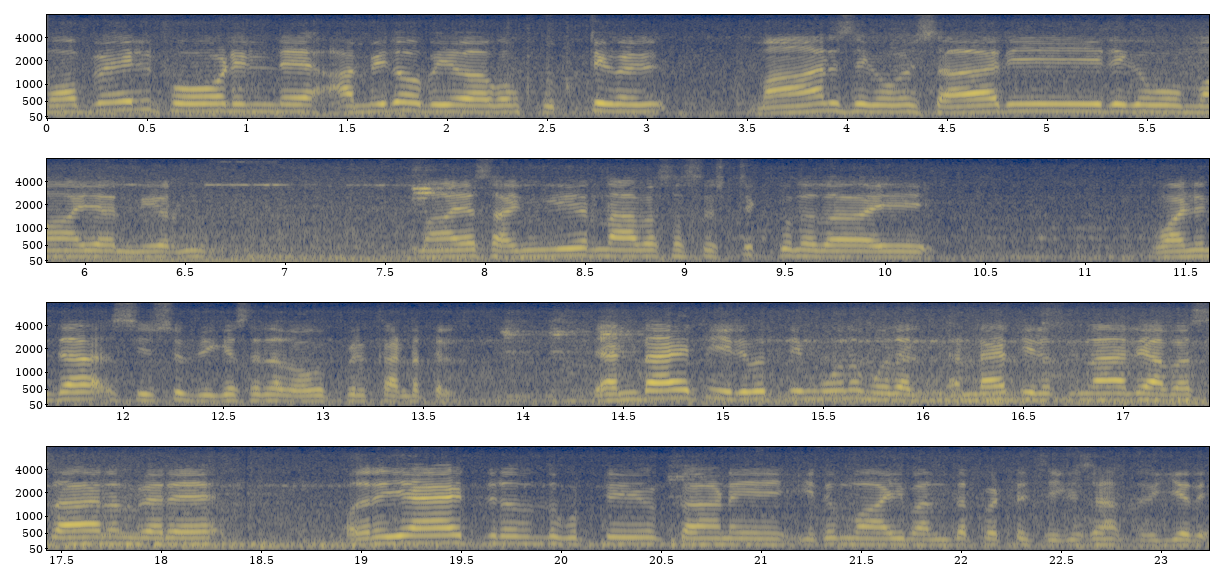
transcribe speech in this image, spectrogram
മൊബൈൽ ഫോണിന്റെ അമിത ഉപയോഗം കുട്ടികളിൽ മാനസികവും ശാരീരികവുമായ നിർ മായ സങ്കീർണാവസ്ഥ സൃഷ്ടിക്കുന്നതായി വനിതാ ശിശു വികസന വകുപ്പിൽ കണ്ടെത്തൽ. രണ്ടായിരത്തി ഇരുപത്തി മൂന്ന് മുതൽ രണ്ടായിരത്തി ഇരുപത്തിനാല് അവസാനം വരെ പതിനയ്യായിരത്തി ഇരുപത്തൊന്ന് കുട്ടികൾക്കാണ് ഇതുമായി ബന്ധപ്പെട്ട് ചികിത്സ നൽകിയത്.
